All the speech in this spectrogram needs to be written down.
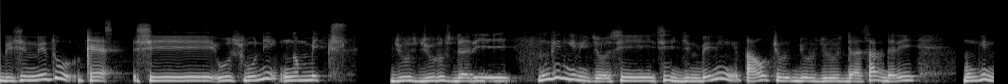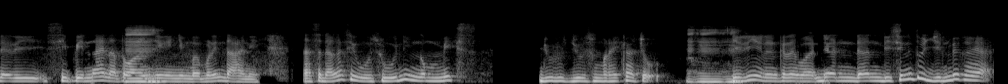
di sini tuh kayak si Usmu nih nge-mix jurus-jurus dari mungkin gini cuy si si Jinbe ini tahu jurus-jurus dasar dari mungkin dari CP9 atau hmm. anjing yang nyembah pemerintah nih Nah sedangkan si Wusu ini nge-mix jurus-jurus mereka, cok. Mm-hmm. Jadi dan dan dan di sini tuh Jinbe kayak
